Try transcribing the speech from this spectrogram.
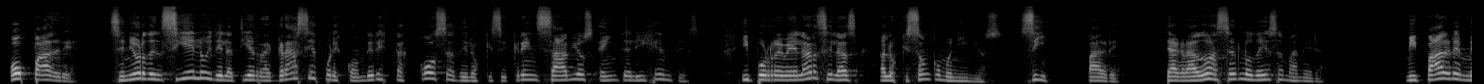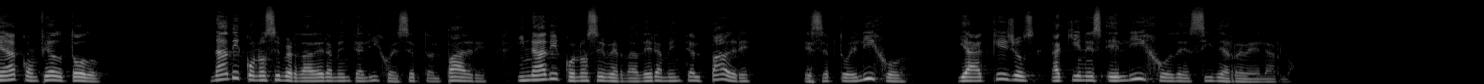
oh Padre, Señor del cielo y de la tierra, gracias por esconder estas cosas de los que se creen sabios e inteligentes y por revelárselas a los que son como niños. Sí, Padre, te agradó hacerlo de esa manera. Mi Padre me ha confiado todo. Nadie conoce verdaderamente al Hijo excepto al Padre, y nadie conoce verdaderamente al Padre excepto el Hijo y a aquellos a quienes el Hijo decide revelarlo.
